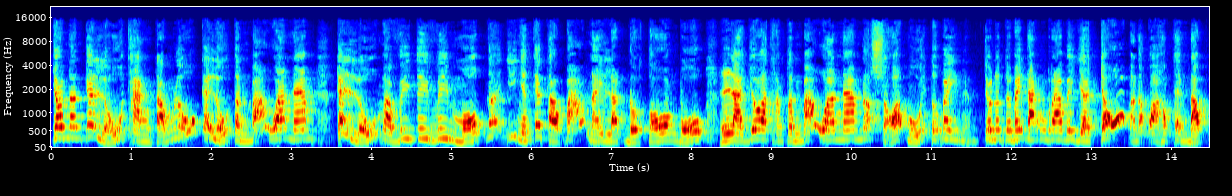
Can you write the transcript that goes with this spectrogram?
Cho nên cái lũ thằng trọng lũ cái lũ tình báo qua nam, cái lũ mà vtv 1 đó, với những cái tàu báo này là đồ toàn bộ là do thằng tình báo qua nam nó xỏ mũi tụi bay nè. Cho nên tụi bay đăng ra bây giờ chó mà nó còn không thèm đọc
